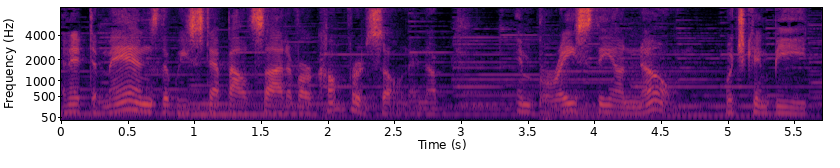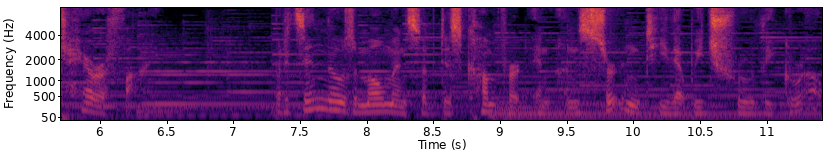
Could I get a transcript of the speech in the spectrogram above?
And it demands that we step outside of our comfort zone and uh, embrace the unknown, which can be terrifying. But it's in those moments of discomfort and uncertainty that we truly grow.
